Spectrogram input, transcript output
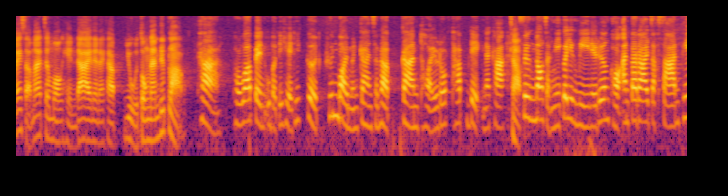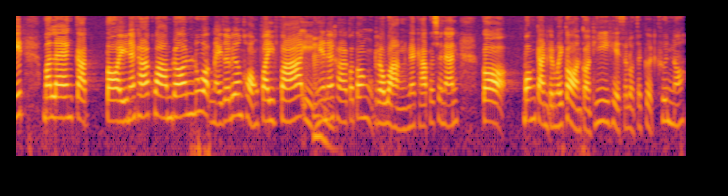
ไม่สามารถจะมองเห็นได้เนยนะครับอยู่ตรงนั้นหรือเปล่าค่ะเพราะว่าเป็นอุบัติเหตุที่เกิดขึ้นบ่อยเหมือนกันสำหรับการถอยรถทับเด็กนะคะครับซึ่งนอกจากนี้ก็ยังมีในเรื่องของอันตรายจากสารพิษแมลงกัด ต่อยนะคะ ความร้อนลวกไหนจะเรื่องของไฟฟ้าอีกเนี่ยนะคะ ก็ต้องระวังนะคะ เพราะฉะนั้นก็ป้องกันกันไว้ก่อนก่อนที่เหตุสลดจะเกิดขึ้นเนาะ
